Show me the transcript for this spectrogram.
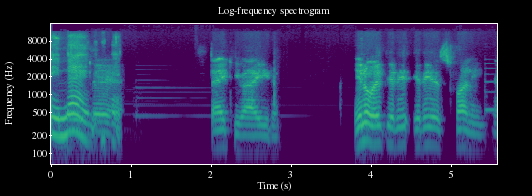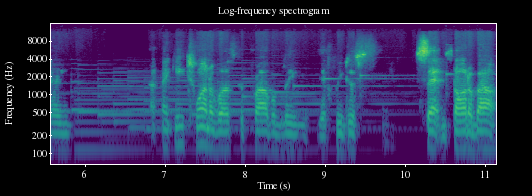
Amen. Amen. Thank you, Aida. You know, it, it, it is funny. And I think each one of us could probably, if we just sat and thought about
